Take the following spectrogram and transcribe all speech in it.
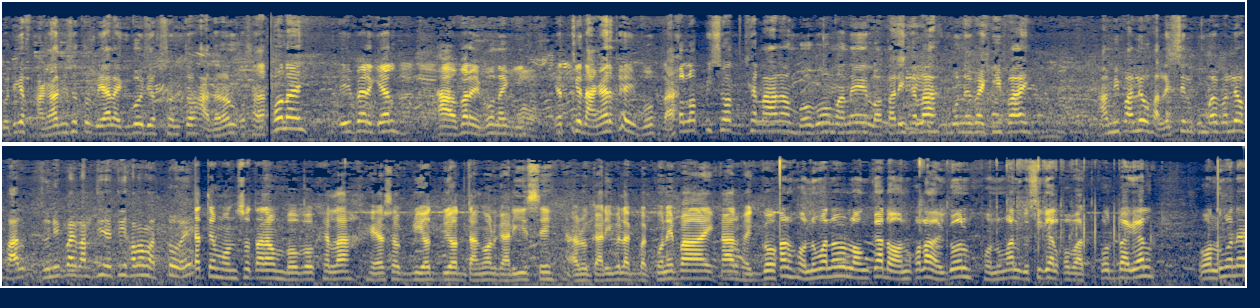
গতিকে ভাঙা পিছততো বেয়া লাগিবই দিয়কচোন তো সাধাৰণ কথা। একো নাই। এইবাৰ গেল আহবাৰ আহিব নেকি? ইয়াতকৈ ডাঙৰকৈ আহিব অলপ পিছত খেলা আৰম্ভ হ'ব মানে লটাৰী খেলা কোনে বা কি পায়? আমি পালেও ভাল আছিল কোনোবাই পালেও ভাল যোনে পাই পাৰ্টি চাৰ্টি খাব মাত্ৰ ইয়াতে মঞ্চত আৰম্ভ হ'ব খেলা সেয়া চাওক বৃহৎ বৃহৎ ডাঙৰ গাড়ী আছে আৰু গাড়ীবিলাক বা কোনে পায় কাৰ ভাগ্য? আৰু হনুমানৰ লংকা দহন কৰা হৈ গ'ল হনুমান গুচি গ'ল ক'ৰবাত ক'ত বা গ'ল? হনুমানে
